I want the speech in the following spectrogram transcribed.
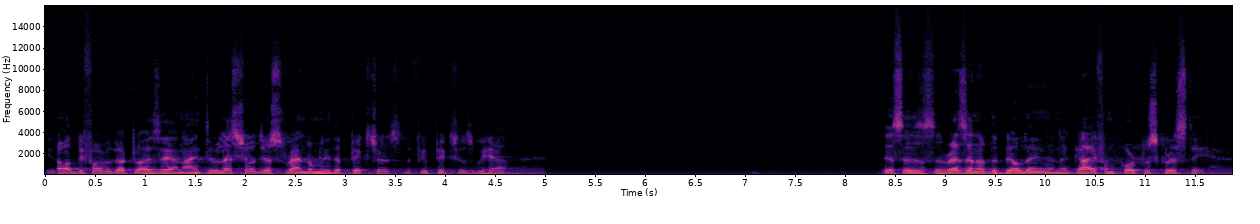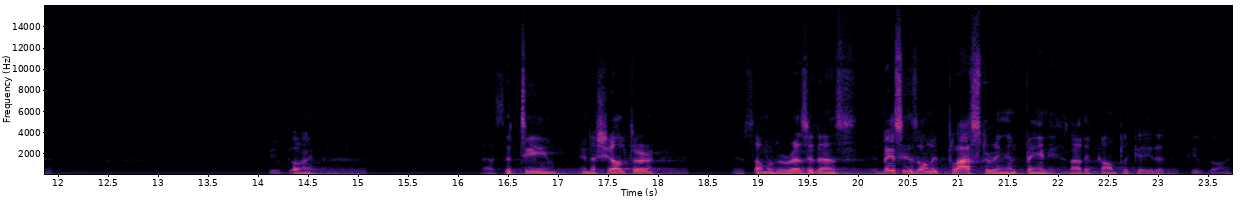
You know what, before we go to Isaiah 9 2, let's show just randomly the pictures, the few pictures we have. This is a resident of the building and a guy from Corpus Christi. Keep going as a team in a shelter. Uh, some of the residents, basically, it's only plastering and painting. It's nothing complicated. Keep going.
